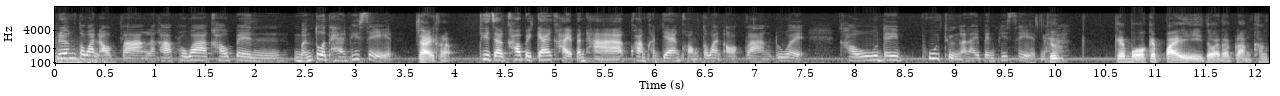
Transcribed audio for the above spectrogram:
เรื่องตะวันออกกลางนะคะ เพราะว่าเขาเป็นเหมือนตัวแทนพิเศษ ใช่ครับ ที่จะเข้าไปแก้ไขปัญหาความขัดแย้งของตะวันออกกลางด้วย เขาได้พูดถึงอะไรเป็นพิเศษไหมคือคะ แกบอกว่าแกไปตะวันออกกลางครั้ง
